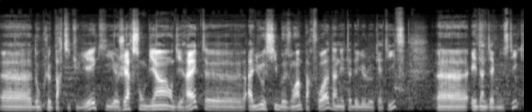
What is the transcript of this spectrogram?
Euh, donc le particulier qui gère son bien en direct euh, a lui aussi besoin parfois d'un état des lieux locatif euh, et d'un diagnostic.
